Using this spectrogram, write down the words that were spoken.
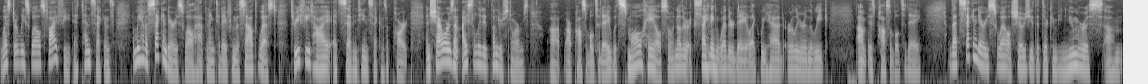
westerly swells 5 feet at 10 seconds, and we have a secondary swell happening today from the southwest, 3 feet high at 17 seconds apart, and showers and isolated thunderstorms uh, are possible today with small hail. So, another exciting weather day like we had earlier in the week. Um, is possible today. That secondary swell shows you that there can be numerous um,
